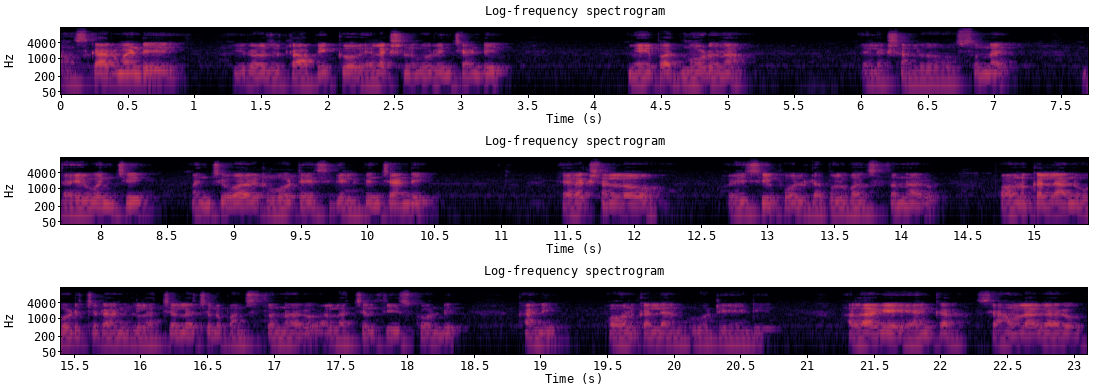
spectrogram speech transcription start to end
నమస్కారం అండి. ఈరోజు టాపిక్ ఎలక్షన్ గురించి అండి. మే పదమూడున ఎలక్షన్లు వస్తున్నాయి. దయ ఉంచి మంచి వారికి ఓటేసి గెలిపించండి. ఎలక్షన్లో వైసీపీ వాళ్ళు డబ్బులు పంచుతున్నారు. పవన్ కళ్యాణ్ ఓడించడానికి లక్షలు లక్షలు పంచుతున్నారు. ఆ లక్షలు తీసుకోండి. కానీ పవన్ కళ్యాణ్కి ఓటేయండి అలాగే యాంకర్ శ్యామల గారు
